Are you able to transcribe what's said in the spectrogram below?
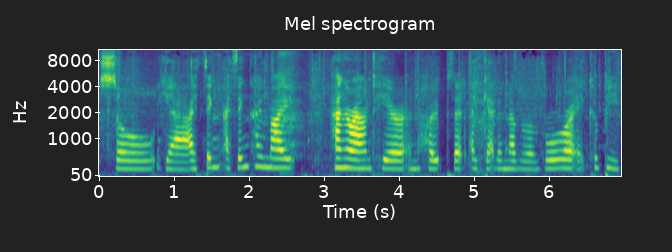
so yeah, I think I think I might hang around here and hope that I get another aurora. It could be,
